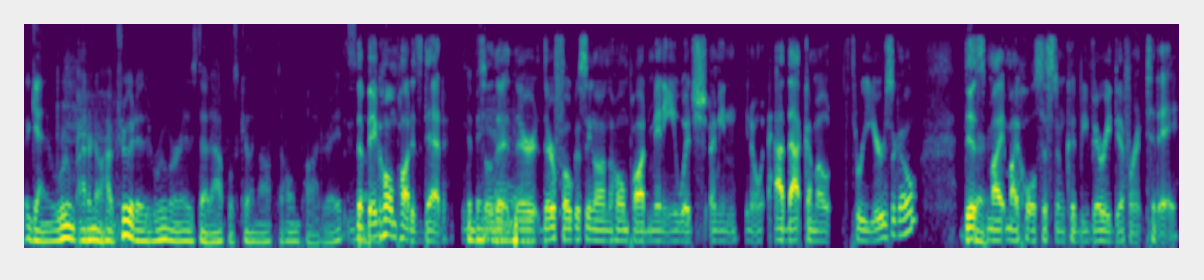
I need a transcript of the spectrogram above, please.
again, room. I don't know how true it is. Rumor is that Apple's killing off the HomePod, right? The So- big HomePod is dead. The big- so yeah, they're, yeah. they're they're focusing on the HomePod Mini, which I mean, you know, had that come out three years ago, this Sure. my my whole system could be very different today.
